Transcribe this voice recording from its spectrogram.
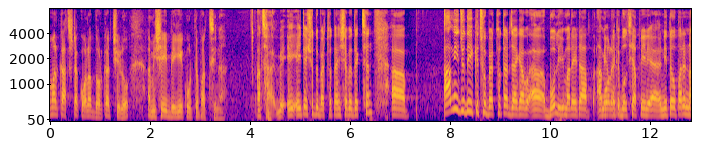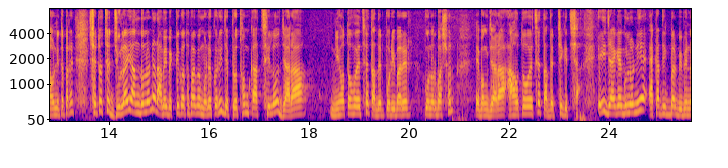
আমার কাজটা করার দরকার ছিল আমি সেই বেগে করতে পারছি না। আচ্ছা এই এইটাই শুধু ব্যর্থতা হিসেবে দেখছেন। আমি যদি কিছু ব্যর্থতার জায়গা বলি মানে এটা আমি। আপনাকে বলছি আপনি নিতেও পারেন নাও নিতে পারেন। সেটা হচ্ছে জুলাই আন্দোলনের আমি ব্যক্তিগতভাবে মনে করি যে প্রথম কাজ ছিল যারা নিহত হয়েছে তাদের পরিবারের পুনর্বাসন এবং যারা আহত হয়েছে তাদের চিকিৎসা। এই জায়গাগুলো নিয়ে একাধিকবার বিভিন্ন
